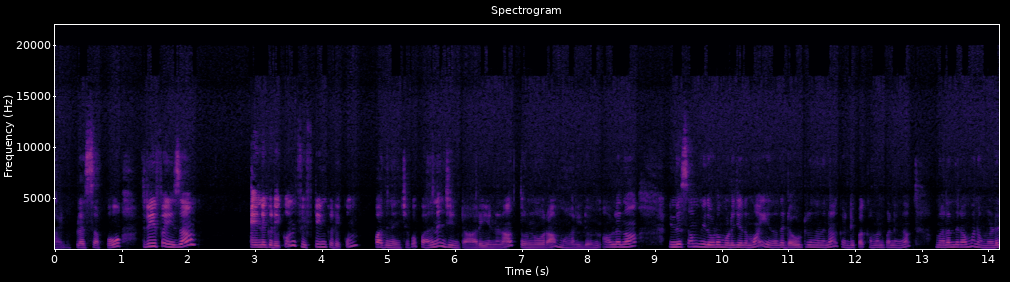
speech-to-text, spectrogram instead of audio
ஆகிடும் ப்ளஸ் அப்போது த்ரீ ஃபைவ்ஸாக என்ன கிடைக்கும்? ஃபிஃப்டீன் கிடைக்கும். பதினஞ்சு. அப்போ பதினஞ்சு இன்ட்டு ஆறு என்னன்னா தொண்ணூறாக மாறிடும். அவ்வளோதான் இந்த சம் இதோட முடிஞ்சதுமா? ஏதாவது டவுட் இருந்ததுன்னா கண்டிப்பாக கமெண்ட் பண்ணுங்கள் மறந்துடாமல் நம்மளோட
